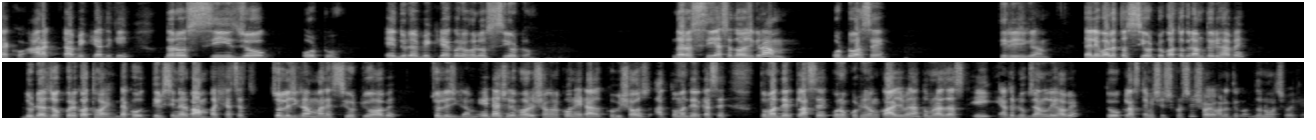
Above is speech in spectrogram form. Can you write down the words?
দেখো আর একটা বিক্রিয়া দেখি। ধরো সি যোগ ও টু এই দুটো বিক্রিয়া করে হলো সিও টু ধরো সি আছে দশ গ্রাম ও টু আছে তিরিশ গ্রাম। তাহলে বলো তো সিও টু কত গ্রাম তৈরি হবে? দুটা যোগ করে কত হয়? দেখো, তিরসিনের বাম পাশে আছে চল্লিশ গ্রাম মানে সিও টু হবে চল্লিশ গ্রাম। এটা আসলে ভরের সংরক্ষণ, এটা খুবই সহজ। আর তোমাদের কাছে, তোমাদের ক্লাসে কোনো কঠিন অঙ্ক আসবে না, তোমরা জাস্ট এই এতটুকু জানলেই হবে। তো ক্লাসটা আমি শেষ করছি, সবাই ভালো থেকো, ধন্যবাদ সবাইকে।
